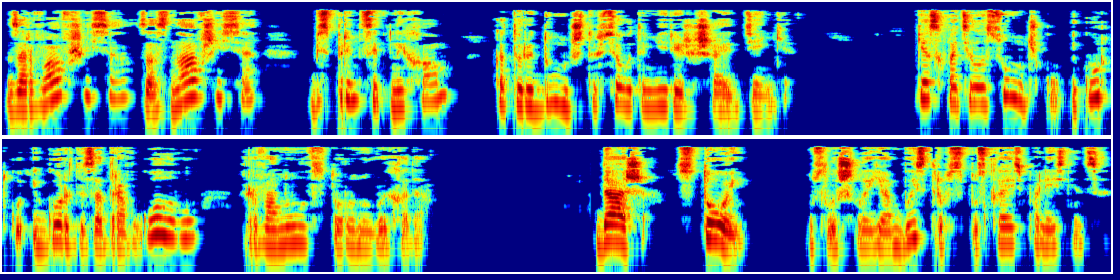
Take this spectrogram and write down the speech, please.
Зарвавшийся, зазнавшийся, беспринципный хам, который думает, что все в этом мире решают деньги. Я схватила сумочку и куртку и, гордо задрав голову, рванула в сторону выхода. «Даша, стой!» — услышала я, быстро спускаясь по лестнице.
